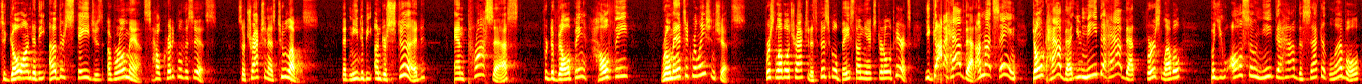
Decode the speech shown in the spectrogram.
to go on to the other stages of romance. How critical this is. So, attraction has two levels that need to be understood and processed for developing healthy romantic relationships. First level attraction is physical based on the external appearance. You got to have that. I'm not saying don't have that. You need to have that first level, but you also need to have the second level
